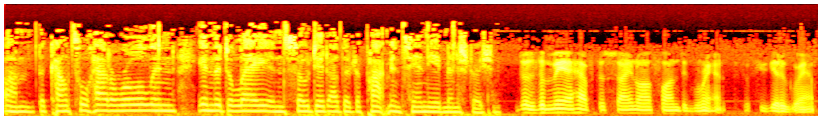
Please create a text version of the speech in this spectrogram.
Um, the council had a role in in the delay, and so did other departments and the administration. Does the mayor have to sign off on the grant if you get a grant?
